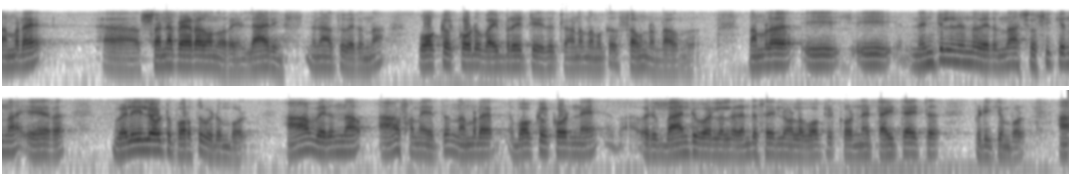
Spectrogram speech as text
നമ്മുടെ സ്വനപേടകം എന്ന് പറയും. ലാരിങ്സ് ഇതിനകത്ത് വരുന്ന വോക്കൽ കോഡ് വൈബ്രേറ്റ് ചെയ്തിട്ടാണ് നമുക്ക് സൗണ്ട് ഉണ്ടാകുന്നത്. നമ്മൾ ഈ ഈ നെഞ്ചിൽ നിന്ന് വരുന്ന ശ്വസിക്കുന്ന എയർ വെളിയിലോട്ട് പുറത്തു വിടുമ്പോൾ ആ വരുന്ന ആ സമയത്ത് നമ്മുടെ വോക്കൽ കോഡിനെ ഒരു ബാൻഡ് പോലുള്ള രണ്ട് സൈഡിലുമുള്ള വോക്കൽ കോഡിനെ ടൈറ്റായിട്ട് പിടിക്കുമ്പോൾ ആ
